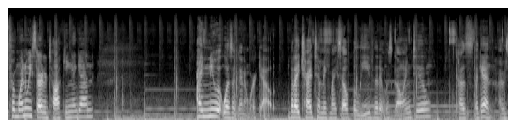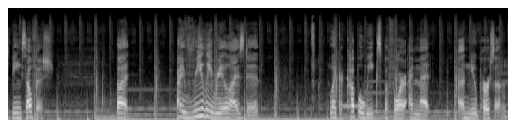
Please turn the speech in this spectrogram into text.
from when we started talking again, I knew it wasn't going to work out. But I tried to make myself believe that it was going to, because again, I was being selfish. But I really realized it like a couple weeks before I met a new person.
